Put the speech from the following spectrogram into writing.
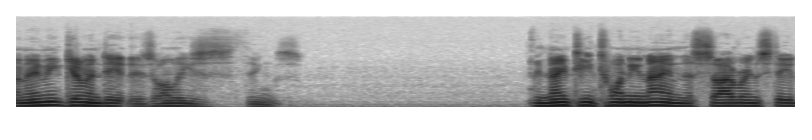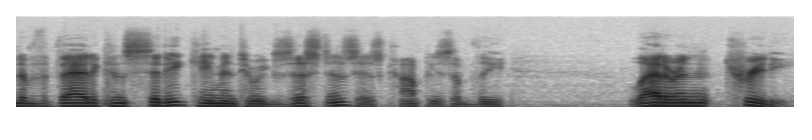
On any given date, there's all these things. In 1929, the sovereign state of the Vatican City came into existence as copies of the Lateran Treaty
